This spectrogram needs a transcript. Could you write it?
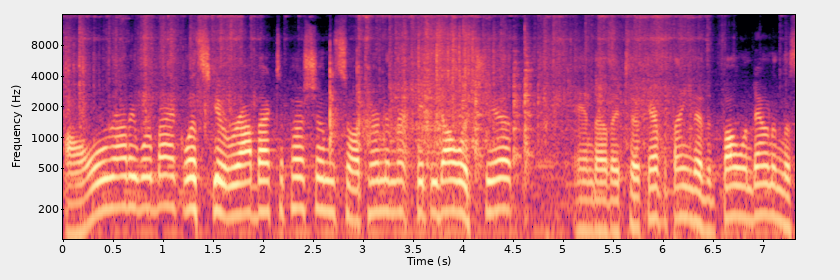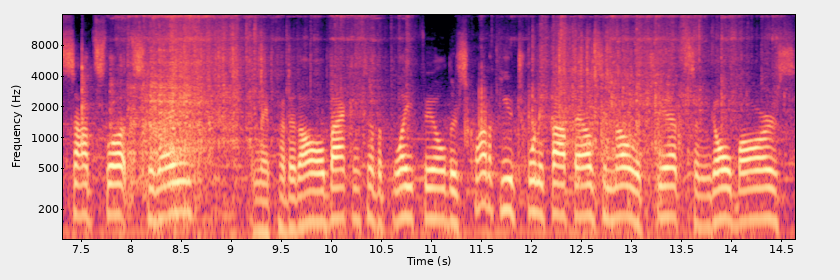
Alrighty, we're back. Let's get right back to pushing. So I turned in that $50 chip. And uh, they took everything that had fallen down in the side slots today. And they put it all back into the playfield. There's quite a few $25,000 chips and gold bars.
